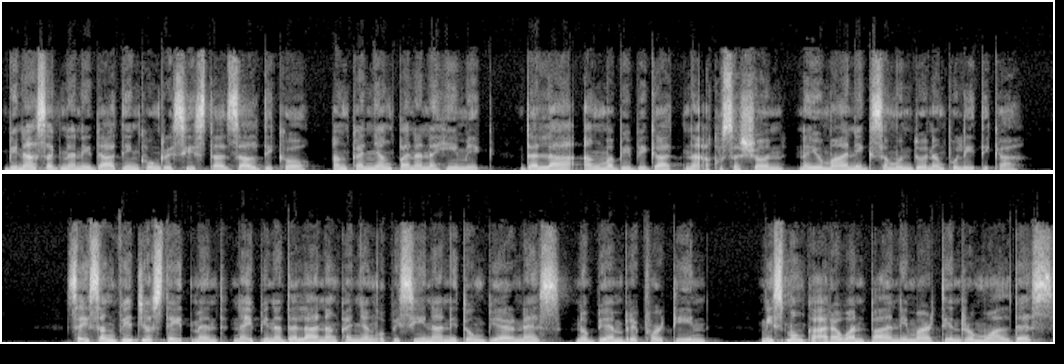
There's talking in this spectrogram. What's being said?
Binasag na ni dating kongresista Zaldico ang kanyang pananahimik dala ang mabibigat na akusasyon na yumanig sa mundo ng politika. Sa isang video statement na ipinadala ng kanyang opisina nitong biyernes, Nobyembre 14, mismong kaarawan pa ni Martin Romualdez,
